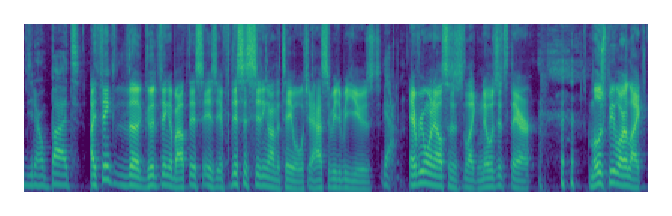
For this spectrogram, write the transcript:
You know, but I think the good thing about this is if this is sitting on the table, which it has to be to be used. Yeah. Everyone else is like knows it's there. Most people are like,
